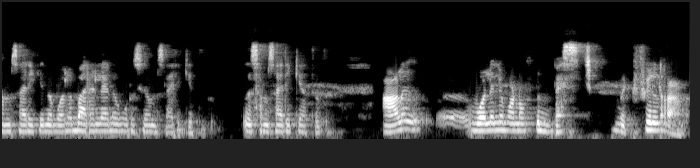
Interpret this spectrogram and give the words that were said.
സംസാരിക്കുന്ന പോലെ ബരലിനെ കുറിച്ച് സംസാരിക്കുന്നത് സംസാരിക്കാത്തത്. ആൾ വേൾഡിലെ വൺ ഓഫ് ദി ബെസ്റ്റ് മിഡ്ഫീൽഡറാണ്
